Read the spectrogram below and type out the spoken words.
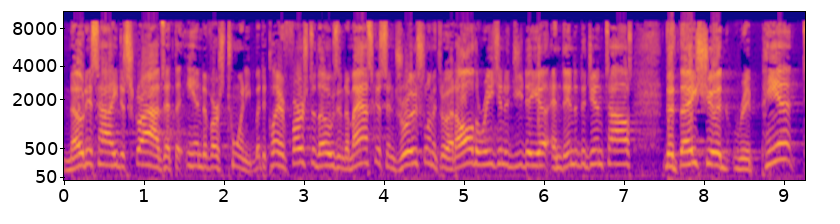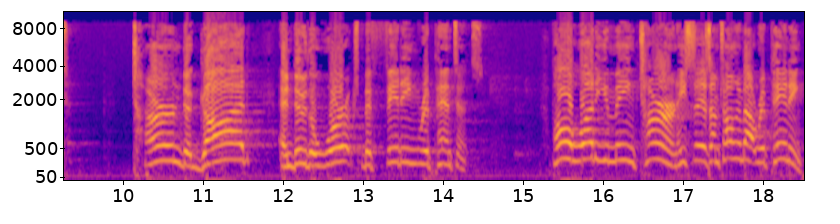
Notice how he describes at the end of verse 20. But declared first to those in Damascus and Jerusalem and throughout all the region of Judea and then to the Gentiles that they should repent, turn to God, and do the works befitting repentance. Paul, what do you mean turn? He says, I'm talking about repenting.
